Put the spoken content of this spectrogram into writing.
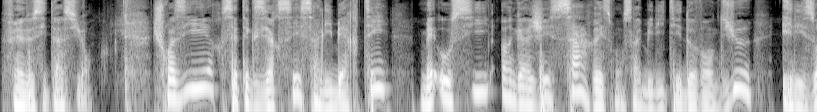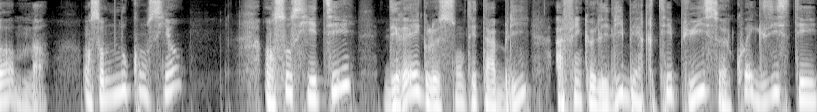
Fin de citation. Choisir, c'est exercer sa liberté, mais aussi engager sa responsabilité devant Dieu et les hommes. En sommes-nous conscients? En société, des règles sont établies afin que les libertés puissent coexister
